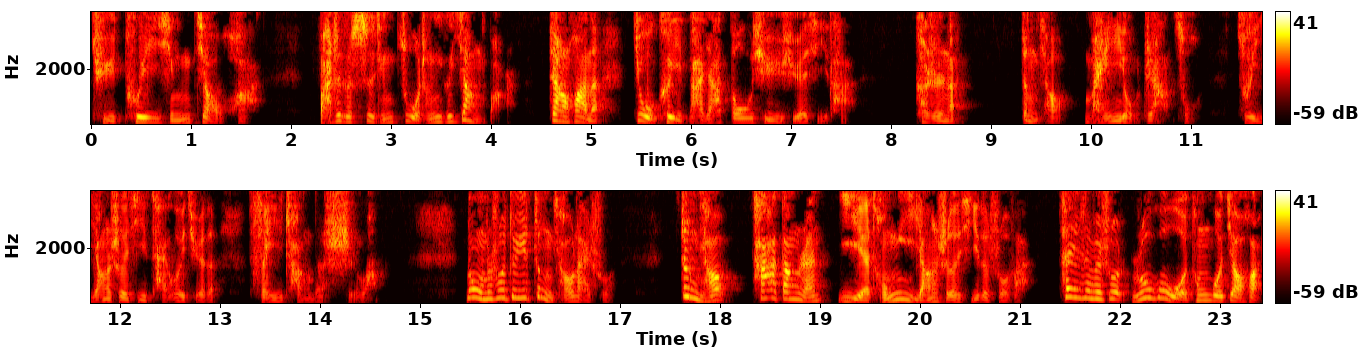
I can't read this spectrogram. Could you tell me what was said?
去推行教化，把这个事情做成一个样板这样的话呢，就可以大家都去学习他。可是呢，郑桥没有这样做，所以杨蛇溪才会觉得非常的失望。那我们说，对于郑桥来说，郑桥他当然也同意杨蛇溪的说法，他也认为说，如果我通过教化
